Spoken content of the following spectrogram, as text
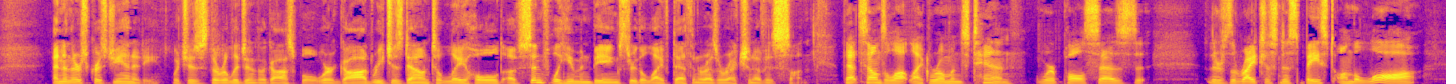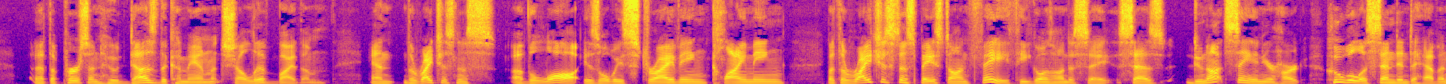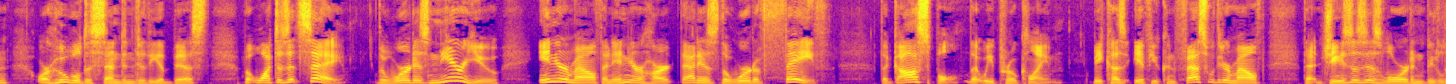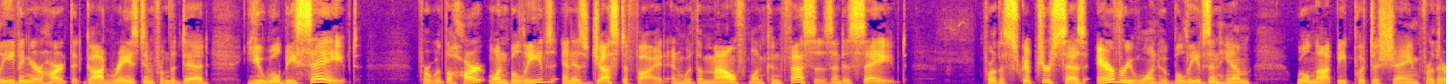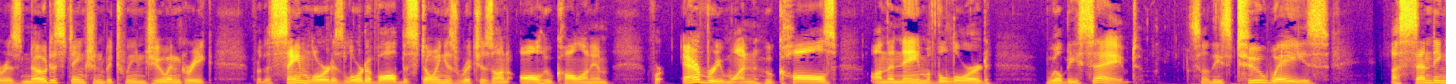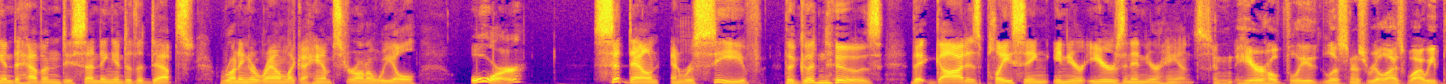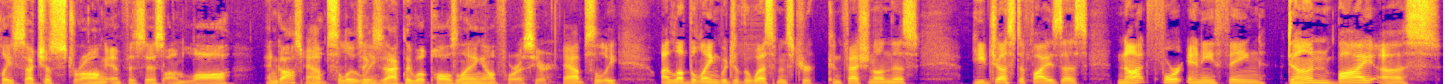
And then there's Christianity, which is the religion of the gospel, where God reaches down to lay hold of sinful human beings through the life, death, and resurrection of his son. That sounds a lot like Romans 10, where Paul says that there's the righteousness based on the law, that the person who does the commandments shall live by them. And the righteousness of the law is always striving, climbing. But the righteousness based on faith, he goes on to say, says, Do not say in your heart, Who will ascend into heaven, or who will descend into the abyss? But what does it say? The word is near you, in your mouth and in your heart. That is the word of faith, the gospel that we proclaim. Because if you confess with your mouth that Jesus is Lord and believe in your heart that God raised him from the dead, you will be saved. For with the heart one believes and is justified, and with the mouth one confesses and is saved. For the Scripture says, Everyone who believes in him will not be put to shame, for there is no distinction between Jew and Greek, for the same Lord is Lord of all, bestowing his riches on all who call on him. For everyone who calls on the name of the Lord will be saved. So these two ways ascending into heaven, descending into the depths, running around like a hamster on a wheel, or sit down and receive the good news that God is placing in your ears and in your hands. And here, hopefully, listeners realize why we place such a strong emphasis on law and gospel. Absolutely. It's exactly what Paul's laying out for us here. Absolutely. I love the language of the Westminster Confession on this. He justifies us not for anything done by us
